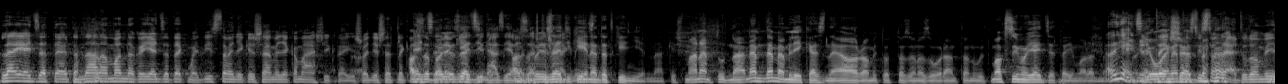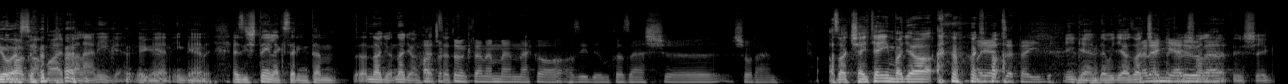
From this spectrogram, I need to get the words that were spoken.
lejegyzeteltem, nálam vannak a jegyzetek, majd visszamegyek, és elmegyek a másikra is, vagy esetleg az baj, az egyik, az, baj, az egyik énedet kinyírnák, és már nem tudná, nem, nem emlékezne arra, amit ott azon az órán tanult. Maximum a jegyzetei maradnak. A jegyzeteimet azt viszont el tudom vinni magammal talán, igen, igen, igen, igen. Ez is tényleg szerintem nagyon, nagyon ha tetszett. csak tönkre nem mennek a, az időutazás során. Az agysejtjeim, vagy a... Vagy a jegyzeteid. A, igen, de ugye az agysejtekre is van lehetőség.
